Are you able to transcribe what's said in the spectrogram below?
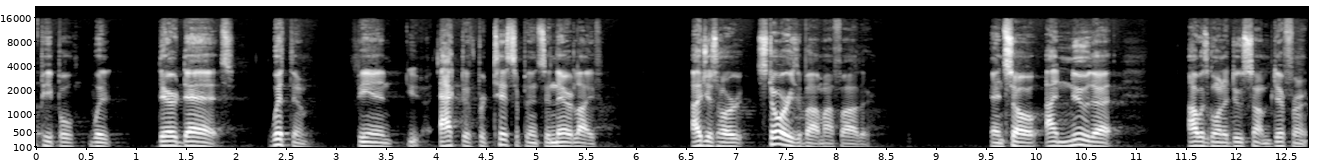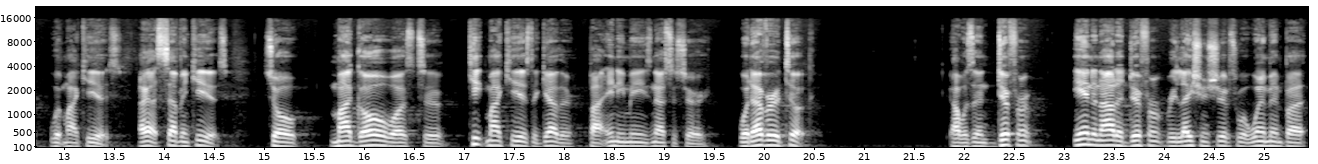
people with their dads with them being active participants in their life. I just heard stories about my father. And so I knew that I was going to do something different with my kids. I got seven kids. So my goal was to keep my kids together by any means necessary, whatever it took. I was in different, in and out of different relationships with women, but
